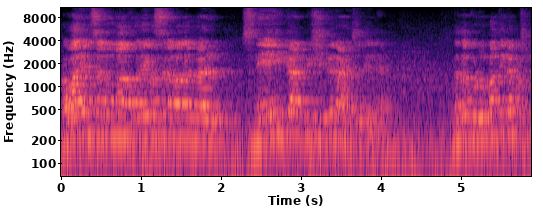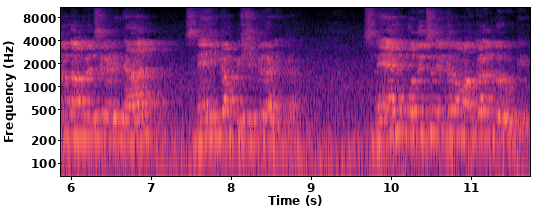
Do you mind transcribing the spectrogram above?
പ്രവാചകൻ തങ്ങൾ സ്നേഹിക്കാൻ പിശുക്ക് കാണിച്ചിട്ടില്ല. ഇന്നത്തെ കുടുംബത്തിന്റെ പ്രശ്നം എന്താണെന്ന് വെച്ച് കഴിഞ്ഞാൽ സ്നേഹിക്കാൻ പിശുക്ക് കാണിക്കാം. സ്നേഹം കൊതിച്ചു നിൽക്കുന്ന മക്കളുണ്ട് കുട്ടി.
